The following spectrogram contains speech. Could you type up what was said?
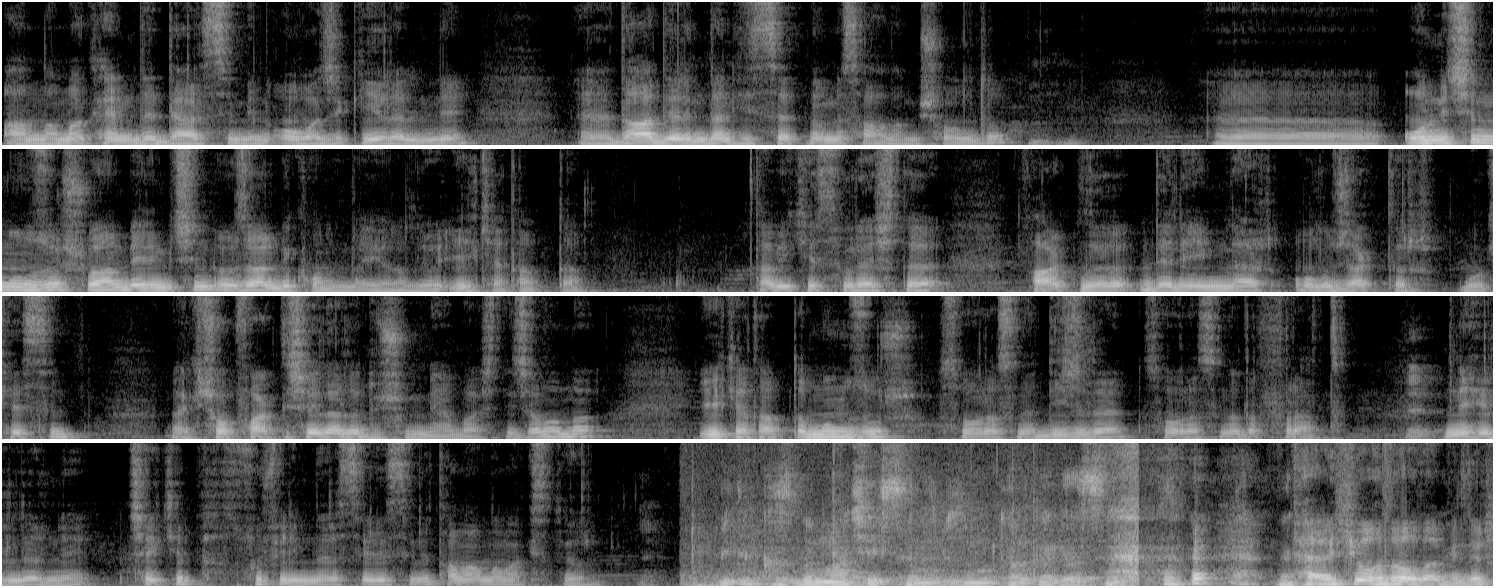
anlamak hem de Dersim'in Ovacık yerelini e, daha derinden hissetmemi sağlamış oldu. E, onun için Munzur şu an benim için özel bir konumda yer alıyor ilk etapta. Tabii ki süreçte farklı deneyimler olacaktır bu kesin. Belki çok farklı şeyler de düşünmeye başlayacağım ama ilk etapta Munzur, sonrasında Dicle, sonrasında da Fırat Evet. nehirlerini çekip su filmleri serisini tamamlamak istiyorum. Bir de kızılırmağı çekseniz bizim tarafa gelsin. Belki o da olabilir.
